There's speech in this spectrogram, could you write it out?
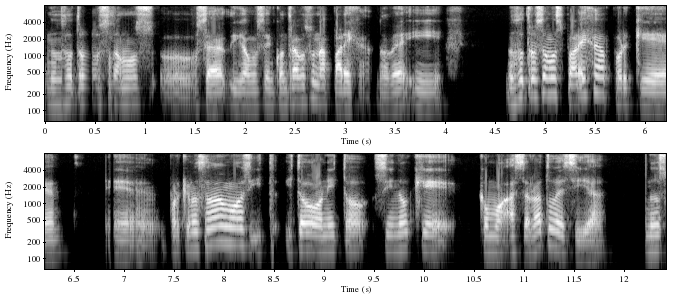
nosotros somos, o sea, digamos, encontramos una pareja, ¿no ve? Y nosotros somos pareja porque, eh, porque nos amamos y, y, todo bonito, sino que, como hace rato decía, nos,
